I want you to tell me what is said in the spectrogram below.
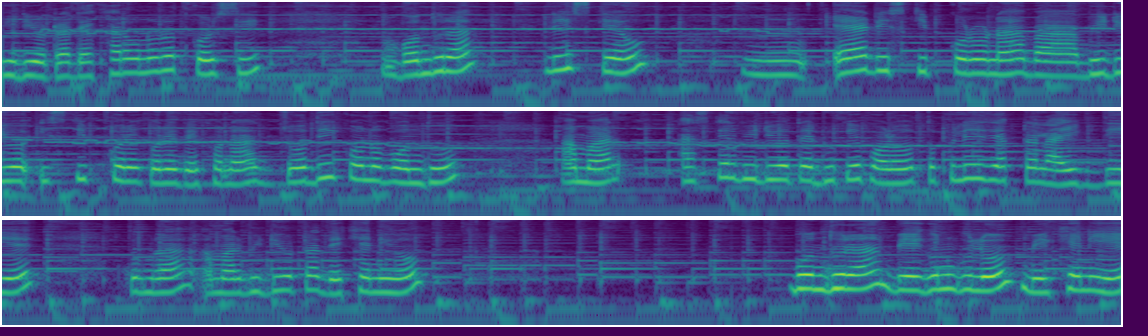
ভিডিওটা দেখার অনুরোধ করছি। বন্ধুরা প্লিজ কেউ অ্যাড স্কিপ করো না বা ভিডিও স্কিপ করে করে দেখো না। যদি কোনো বন্ধু আমার আজকের ভিডিওতে ঢুকে পড়ো, তো প্লিজ একটা লাইক দিয়ে তোমরা আমার ভিডিওটা দেখে নিও। বন্ধুরা, বেগুনগুলো মেখে নিয়ে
